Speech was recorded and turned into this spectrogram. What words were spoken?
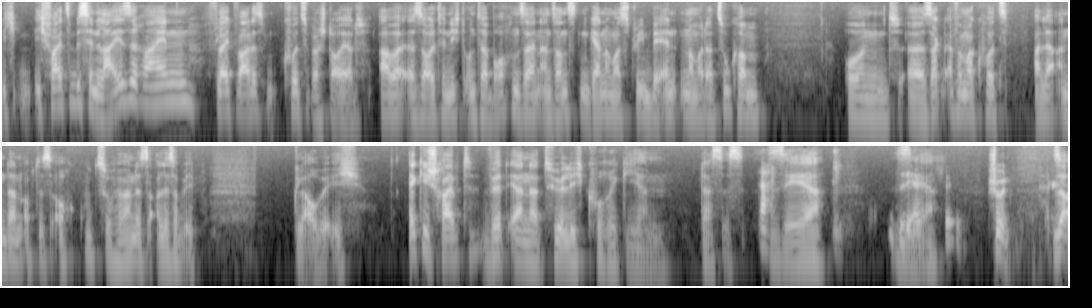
ich, ich fahre jetzt ein bisschen leise rein. Vielleicht war das kurz übersteuert, aber er sollte nicht unterbrochen sein. Ansonsten gerne nochmal Stream beenden, nochmal dazukommen und äh, sagt einfach mal kurz alle anderen, ob das auch gut zu hören ist. Alles, aber ich, glaube ich. Ecki schreibt, wird er natürlich korrigieren. Das ist das sehr, sehr, sehr schön. schön. So,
